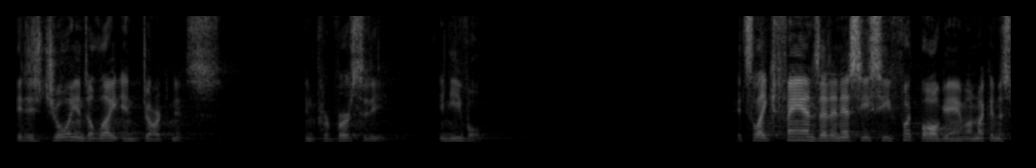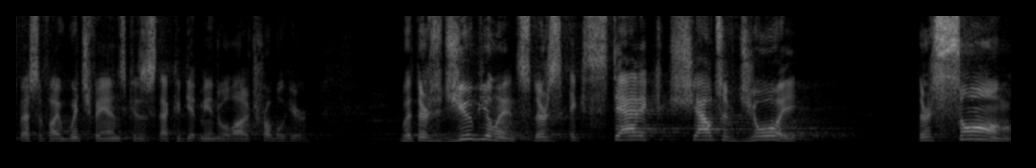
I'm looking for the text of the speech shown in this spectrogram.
it is joy and delight in darkness, in perversity, in evil. It's like fans at an SEC football game. I'm not going to specify which fans because that could get me into a lot of trouble here. But there's jubilance, there's ecstatic shouts of joy, there's song,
